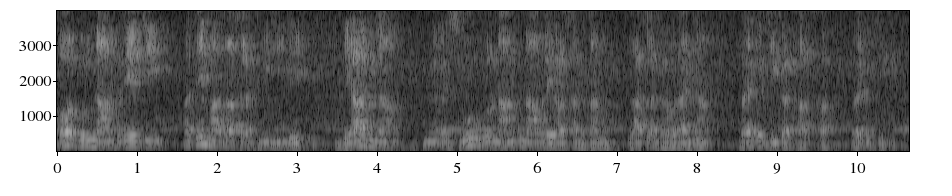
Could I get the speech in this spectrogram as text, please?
ਔਰ ਗੁਰੂ ਨਾਨਕ ਦੇਵ ਜੀ ਅਤੇ ਮਾਤਾ ਸੁਲੱਖਣੀ ਜੀ ਦੇ ਵਿਆਹ ਦੀਆਂ ਸਮੂਹ ਗੁਰੂ ਨਾਨਕ ਨਾਮ ਲੇਵਾ ਸੰਗਤਾਂ ਨੂੰ ਲੱਖ ਲੱਖ ਵਧਾਈਆਂ। ਵਾਹਿਗੁਰੂ ਜੀ ਕਾ ਖਾਲਸਾ, ਵਾਹਿਗੁਰੂ ਜੀ ਕੀ ਫਤਿਹ।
